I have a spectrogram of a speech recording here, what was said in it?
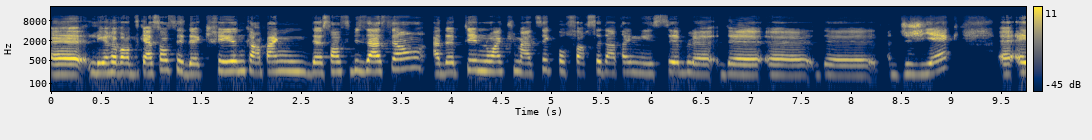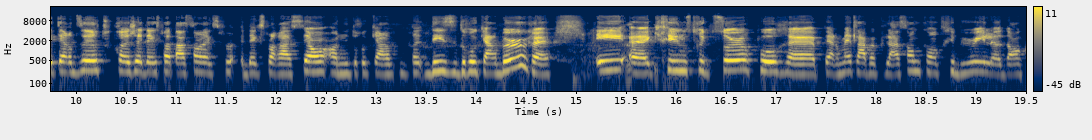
les revendications, c'est de créer une campagne de sensibilisation, adopter une loi climatique pour forcer d'atteindre les cibles de, du GIEC, interdire tout projet d'exploitation d'exploration en des hydrocarbures euh, et euh, créer une structure pour euh, permettre à la population de contribuer. Donc,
